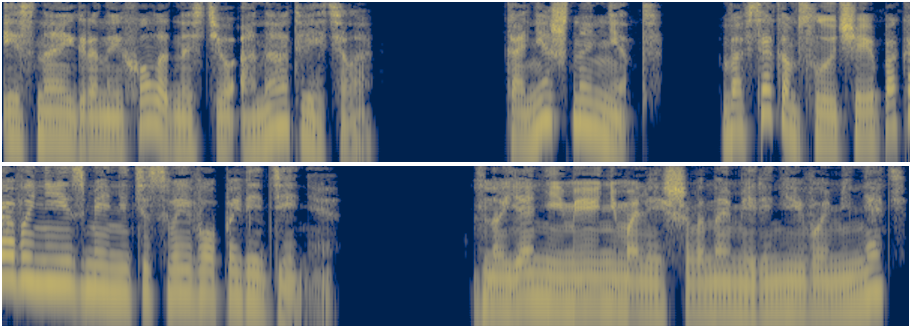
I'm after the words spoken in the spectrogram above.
И с наигранной холодностью она ответила. «Конечно, нет. Во всяком случае, пока вы не измените своего поведения. Но я не имею ни малейшего намерения его менять.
